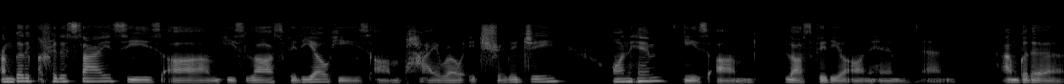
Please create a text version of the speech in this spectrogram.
I'm gonna criticize his um his last video, his um Pyro a trilogy on him, his um last video on him, and I'm gonna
